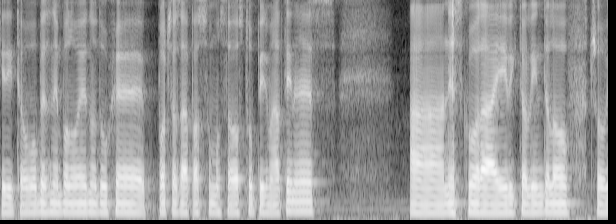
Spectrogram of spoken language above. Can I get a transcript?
kedy to vôbec nebolo jednoduché, počas zápasu musel ostúpiť Martinez a neskôr aj Viktor Lindelov, čo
